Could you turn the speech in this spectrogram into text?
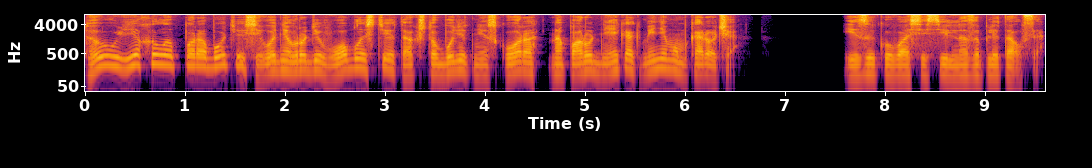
«Да уехала по работе, сегодня вроде в области, так что будет не скоро, на пару дней как минимум, короче». Язык у Васи сильно заплетался.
